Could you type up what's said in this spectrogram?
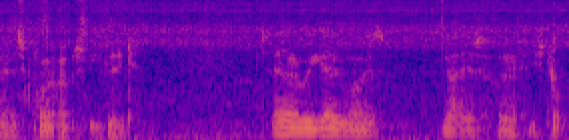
That's quite actually good. So there we go guys. That is Hershey's chocolate.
